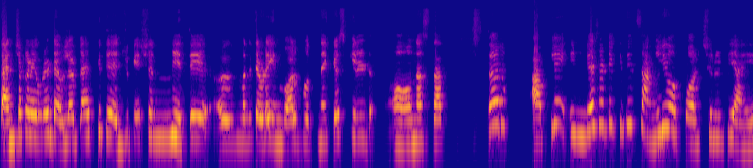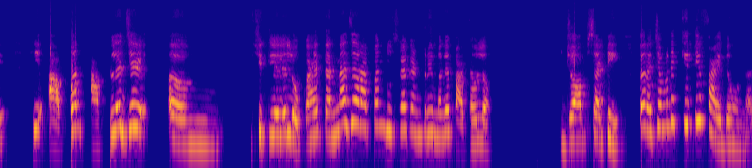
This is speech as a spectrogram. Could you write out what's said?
त्यांच्याकडे एवढे डेव्हलप्ड आहेत की ते एज्युकेशन नेते मध्ये तेवढे इन्व्हॉल्व्ह होत नाही किंवा स्किल्ड नसतात. तर आपल्या इंडियासाठी किती चांगली ऑपॉर्च्युनिटी आहे की आपण आपलं जे शिकलेले लोक आहेत त्यांना जर आपण दुसऱ्या कंट्रीमध्ये पाठवलं जॉबसाठी तर याच्यामध्ये किती फायदे होणार?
